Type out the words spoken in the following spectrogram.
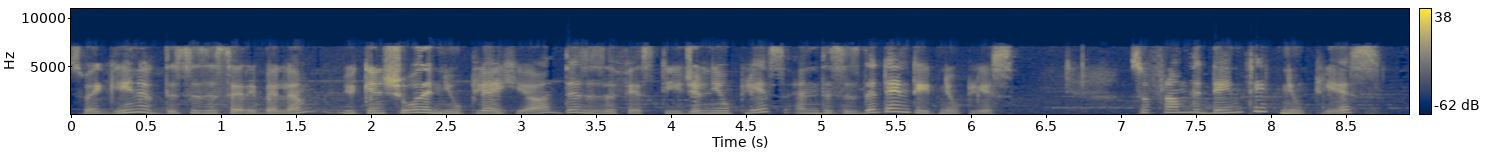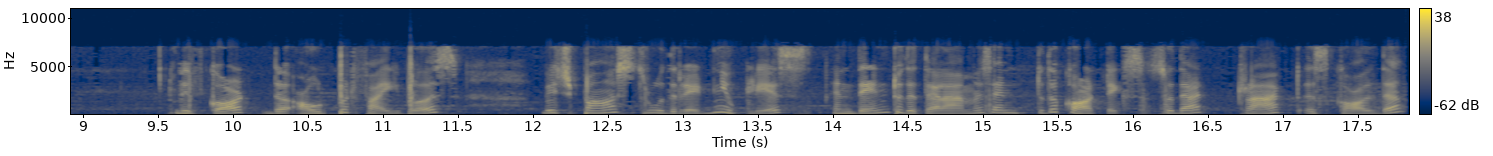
So again, if this is a cerebellum, you can show the nuclei here. This is a fastigial nucleus and this is the dentate nucleus. So from the dentate nucleus, we've got the output fibers which pass through the red nucleus and then to the thalamus and to the cortex. So that tract is called the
